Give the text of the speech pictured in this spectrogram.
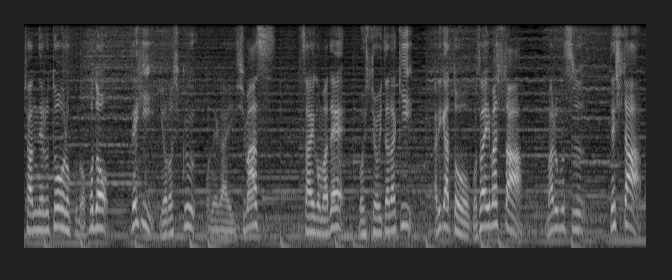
チャンネル登録のほどぜひよろしくお願いします。最後までご視聴いただきありがとうございました。マルムスでした。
